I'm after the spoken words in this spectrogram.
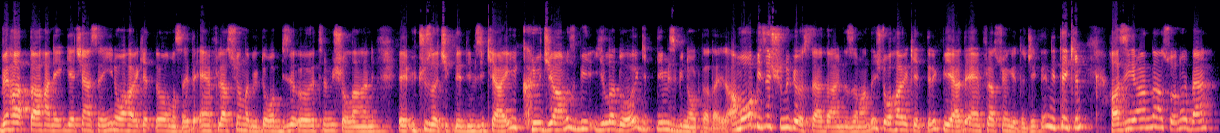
ve hatta hani geçen sene yine o hareketler olmasaydı enflasyonla birlikte o bize öğretilmiş olan hani 300 e, açık dediğimiz hikayeyi kıracağımız bir yıla doğru gittiğimiz bir noktadaydı. Ama o bize şunu gösterdi aynı zamanda işte o hareketlilik bir yerde enflasyon getirecekti. Nitekim Haziran'dan sonra ben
